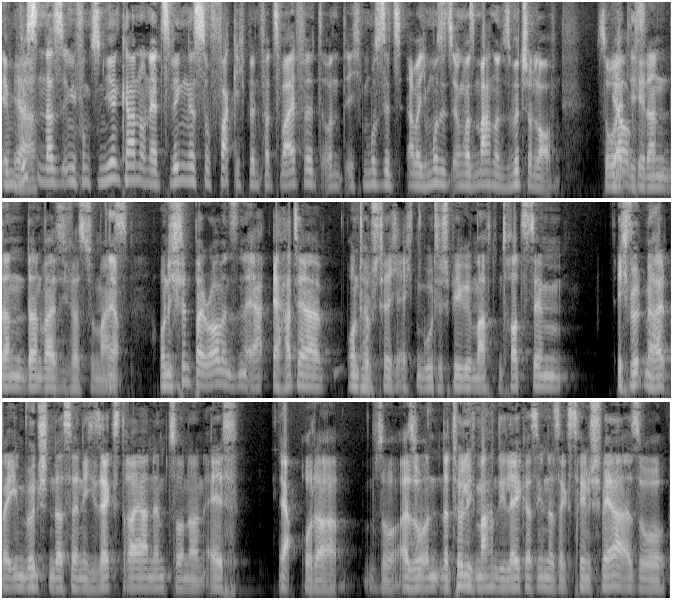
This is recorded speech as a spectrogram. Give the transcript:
im ja. Wissen, dass es irgendwie funktionieren kann und erzwingen ist so, fuck, ich bin verzweifelt und ich muss jetzt, aber ich muss jetzt irgendwas machen und es wird schon laufen. So ja, okay, dann, dann, dann weiß ich, was du meinst. Ja. Und ich finde bei Robinson, er, er hat ja unterm Strich echt ein gutes Spiel gemacht und trotzdem, ich würde mir halt bei ihm wünschen, dass er nicht sechs Dreier nimmt, sondern elf. Ja. Oder so. Also, und natürlich machen die Lakers ihm das extrem schwer. Also,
